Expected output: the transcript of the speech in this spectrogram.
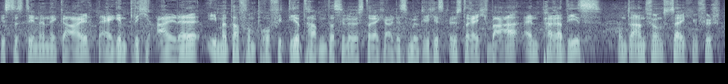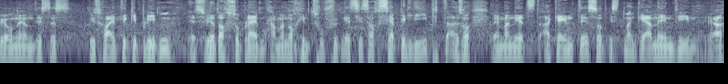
ist es denen egal. Eigentlich alle immer davon profitiert haben, dass in Österreich alles möglich ist. Österreich war ein Paradies unter Anführungszeichen für Spione und ist es bis heute geblieben. Es wird auch so bleiben. Kann man noch hinzufügen, es ist auch sehr beliebt. Also wenn man jetzt Agent ist, so ist man gerne in Wien. Ja?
